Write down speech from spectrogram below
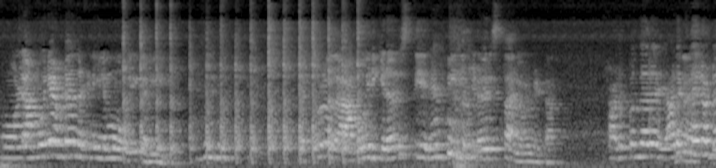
മോൾ അമ്മൂര് എവിടെ വന്നിട്ടുണ്ടെങ്കിൽ മോളിൽ കറി എപ്പോഴും അമ്മ ഇരിക്കണ ഒരു സ്ഥിരം ഇരിക്കണ ഒരു സ്ഥലമുണ്ട് കേട്ടോ. കൊറച്ച് അടുക്കളയിലോട്ട്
